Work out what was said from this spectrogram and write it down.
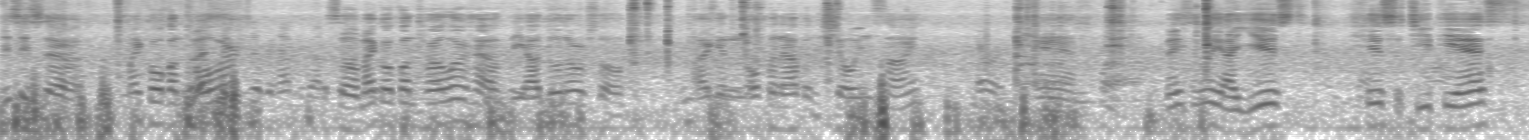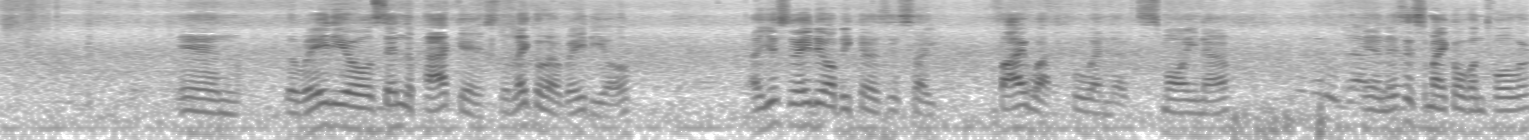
this is a microcontroller. So microcontroller have the Arduino, so I can open up and show inside. And basically, I used his GPS and the radio send the package, the regular radio. I use radio because it's like 5 watt full and it's small enough. And this is microcontroller.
